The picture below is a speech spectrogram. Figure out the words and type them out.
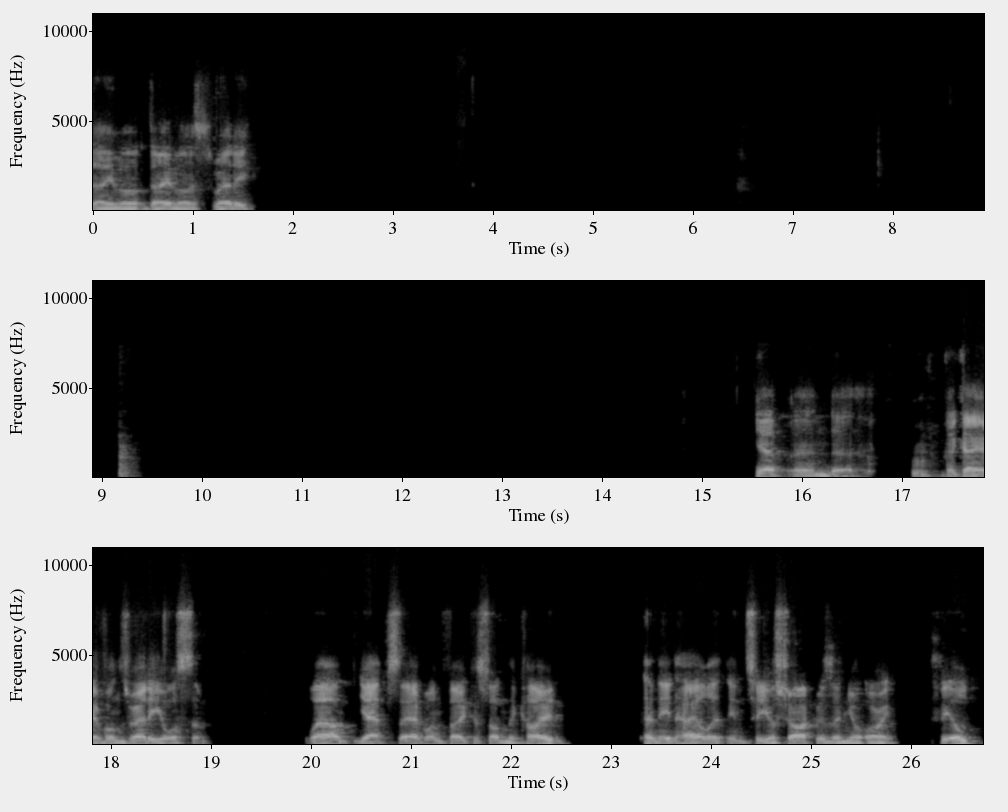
Dave, Davis, ready? Yep, and uh, okay, everyone's ready. Awesome. Well, yep, so everyone focus on the code and inhale it into your chakras and your auric field.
